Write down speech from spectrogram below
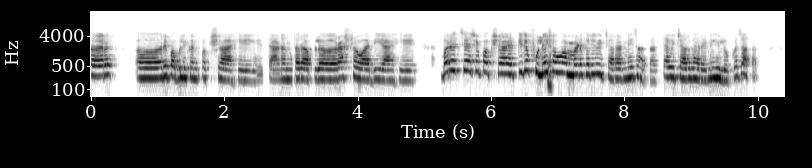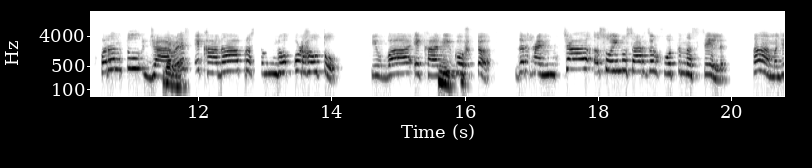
तर रिपब्लिकन पक्ष आहे, त्यानंतर आपलं राष्ट्रवादी आहे. बरेचसे असे पक्ष आहेत की जे फुले शाहू आंबेडकरी विचारांनी जातात, त्या विचारधारेने ही लोकं जातात. परंतु ज्यावेळेस एखादा प्रसंग ओढावतो किंवा एखादी. गोष्ट जर ह्यांच्या सोयीनुसार जर होत नसेल हां, म्हणजे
